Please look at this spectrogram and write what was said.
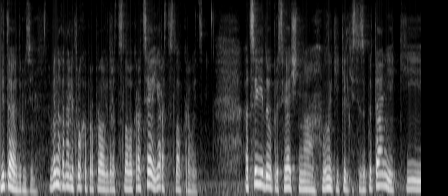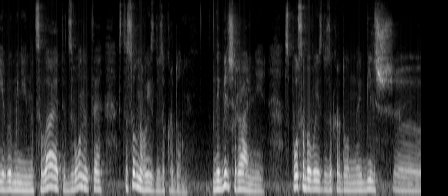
Вітаю, друзі! Ви на каналі трохи про право від Ростислава Кравця і я Ростислав Кравець. А це відео присвячено великій кількості запитань, які ви мені надсилаєте, дзвоните стосовно виїзду за кордон. Найбільш реальні способи виїзду за кордон, найбільш е,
